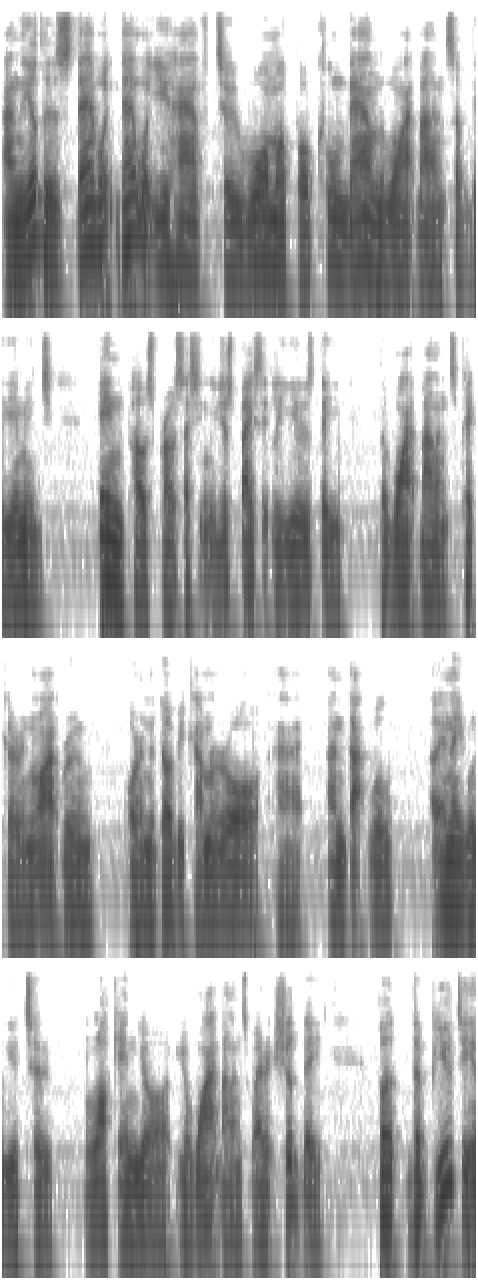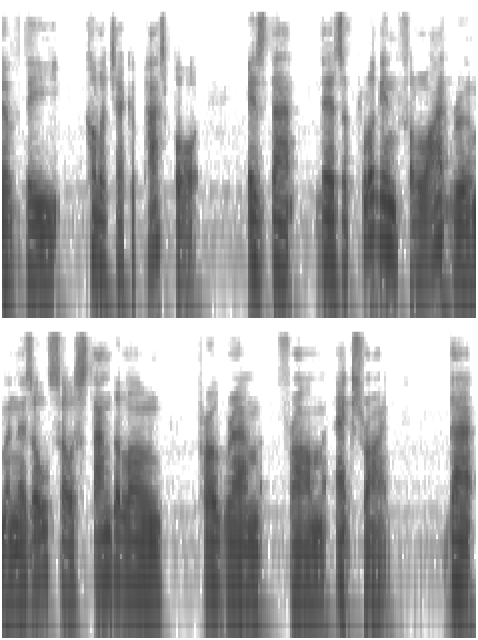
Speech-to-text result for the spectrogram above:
and the others they're what they're what you have to warm up or cool down the white balance of the image in post processing. You just basically use the the white balance picker in Lightroom or in Adobe Camera Raw, uh, and that will enable you to lock in your your white balance where it should be. But the beauty of the color checker passport is that there's a plugin for Lightroom and there's also a standalone program from X-Rite that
